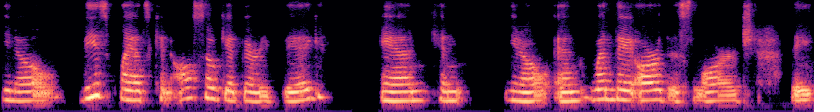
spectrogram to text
you know, these plants can also get very big and can, you know, and when they are this large, they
